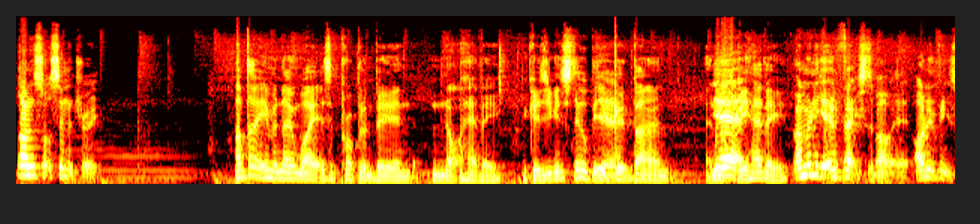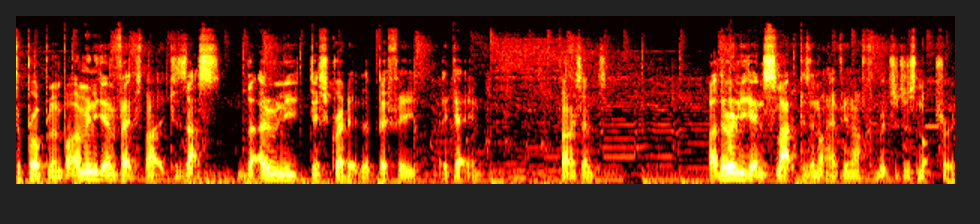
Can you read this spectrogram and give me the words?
Balance not symmetry. I don't even know why it's a problem being not heavy because you can still be Yeah. a good band and Yeah. not be heavy. I'm only getting vexed about it. I don't think it's a problem, but I'm only getting vexed about it because that's the only discredit that Biffy are getting. If that makes sense. Like they're only getting slack because they're not heavy enough, which is just not true.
